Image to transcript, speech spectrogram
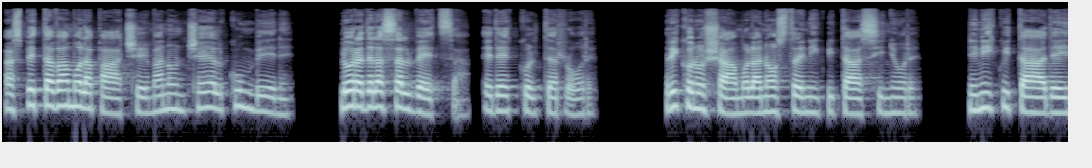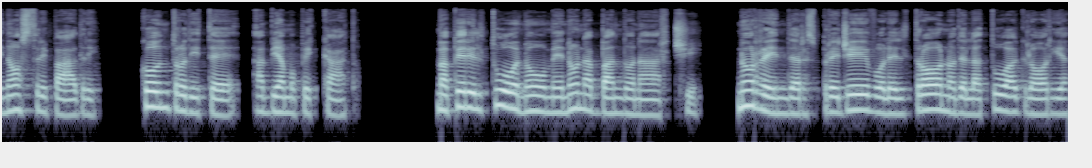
Aspettavamo la pace, ma non c'è alcun bene, l'ora della salvezza, ed ecco il terrore. Riconosciamo la nostra iniquità, Signore, l'iniquità dei nostri padri contro di te abbiamo peccato. Ma per il tuo nome non abbandonarci, non render spregevole il trono della tua gloria.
